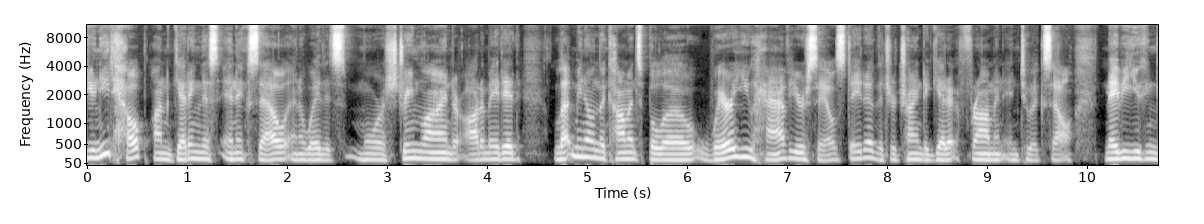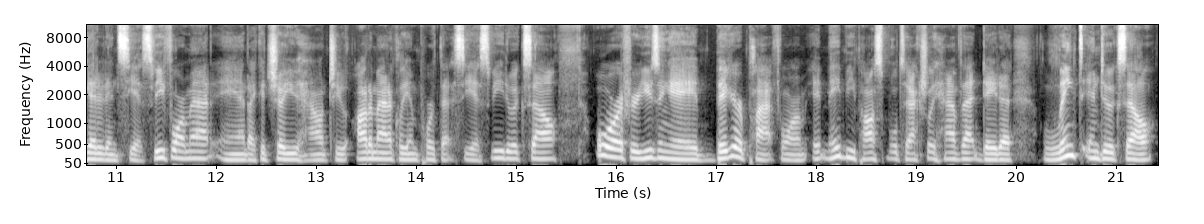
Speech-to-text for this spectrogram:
you need help on getting this in Excel in a way that's more streamlined or automated, let me know in the comments below where you have your sales data that you're trying to get it from and into Excel. Maybe you can get it in CSV format and I could show you how to automatically import that CSV to Excel. Or if you're using a bigger platform, it may be possible to actually have that data linked into Excel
